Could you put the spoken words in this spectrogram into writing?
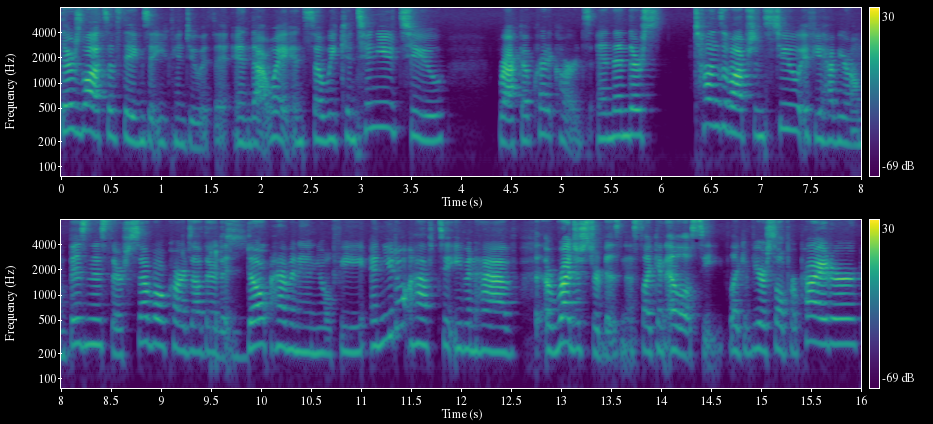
there's lots of things that you can do with it in that way. And so we continue to rack up credit cards. And then there's tons of options too. If you have your own business, there's several cards out there Yes. that don't have an annual fee. And you don't have to even have a registered business like an LLC. Like if you're a sole proprietor,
